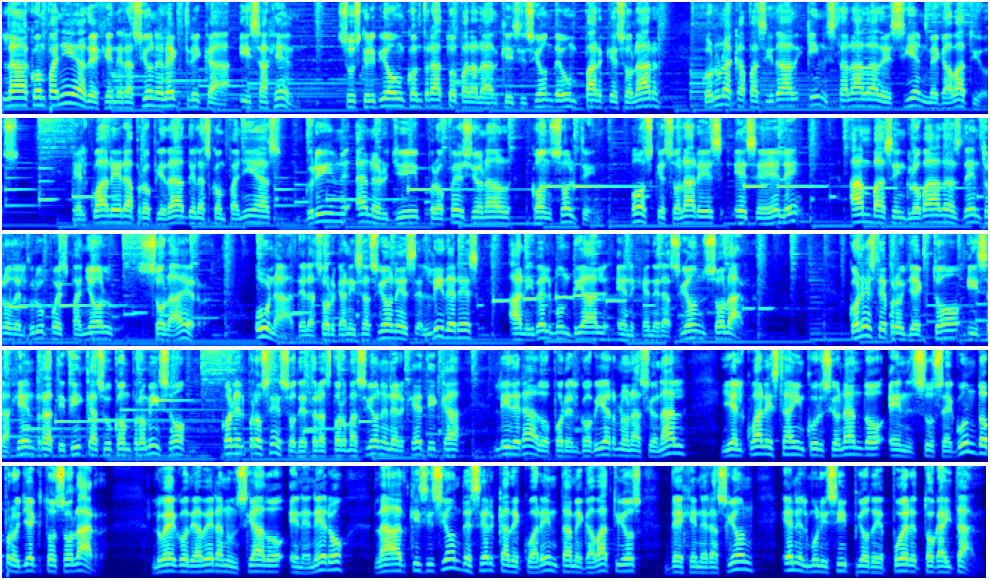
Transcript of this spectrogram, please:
La compañía de generación eléctrica Isagen suscribió un contrato para la adquisición de un parque solar con una capacidad instalada de 100 megavatios, el cual era propiedad de las compañías Green Energy Professional Consulting, Bosques Solares SL, ambas englobadas dentro del grupo español Solaer, una de las organizaciones líderes a nivel mundial en generación solar. Con este proyecto, Isagen ratifica su compromiso con el proceso de transformación energética liderado por el Gobierno Nacional y el cual está incursionando en su segundo proyecto solar, luego de haber anunciado en enero la adquisición de cerca de 40 megavatios de generación en el municipio de Puerto Gaitán.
